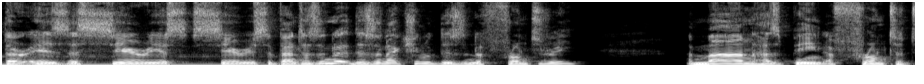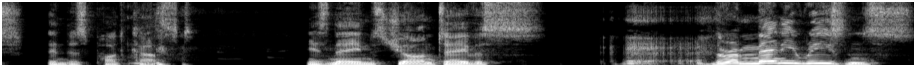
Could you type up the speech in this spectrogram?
There is a serious, serious event. There's an, there's an actual, there's an effrontery. A man has been affronted in this podcast. His name's John Davis. There are many reasons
